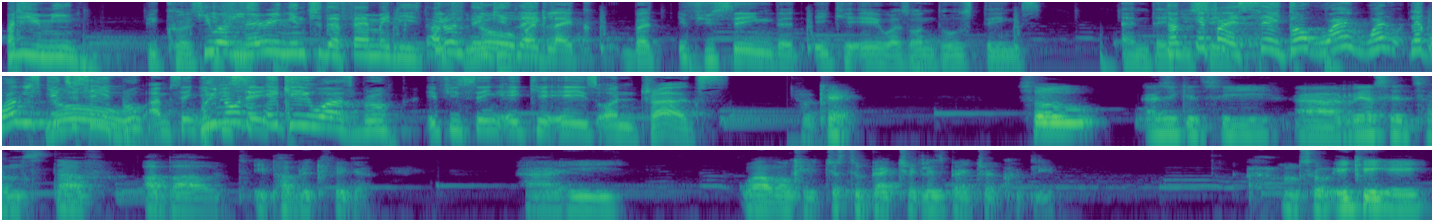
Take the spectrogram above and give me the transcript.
What do you mean? Because he was marrying into the families. I don't think no, he's like, but like, but if you're saying that AKA was on those things, and then if say, I say, dog, why, why, like, why are we scared no, to say it, bro? I'm saying we know the AKA was, bro. If you're saying AKA is on drugs, okay. So as you can see, uh, Rea said some stuff about a public figure. Uh, he, well, okay, just to backtrack, let's backtrack quickly. Um, so AKA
